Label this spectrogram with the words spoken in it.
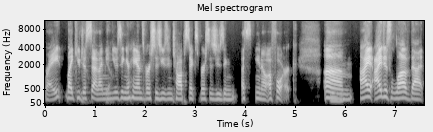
right? Like you just said, I mean, Yeah. using your hands versus using chopsticks versus using a you know a fork. Mhm. Um, I I just love that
